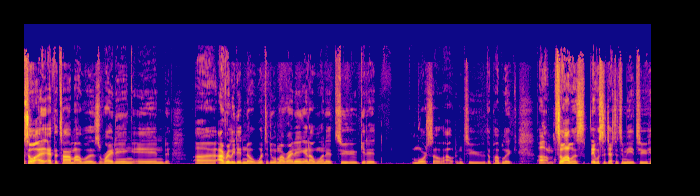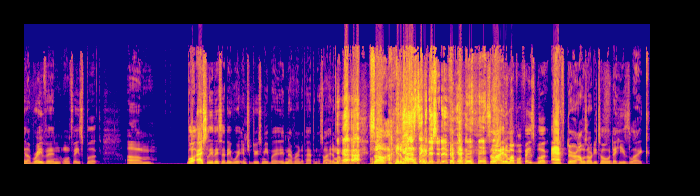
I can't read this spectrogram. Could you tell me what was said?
so I, at the time I was writing and uh, I really didn't know what to do with my writing, and I wanted to get it more so out into the public. Um, so I was it was suggested to me to hit up Raven on Facebook. Um, well, actually, they said they would introduce me, but it never ended up happening. So I hit him up. so I hit him yes, up. take initiative. Yeah. so I hit him up on Facebook after I was already told that he's like,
